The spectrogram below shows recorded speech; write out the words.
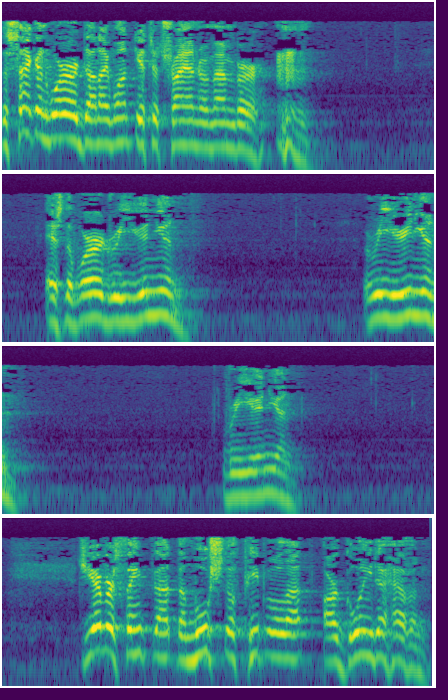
The second word that I want you to try and remember is the word reunion. Reunion. Reunion. Do you ever think that the most of people that are going to heaven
